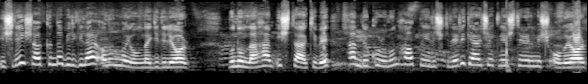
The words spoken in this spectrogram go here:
işleyiş hakkında bilgiler alınma yoluna gidiliyor. Bununla hem iş takibi hem de kurumun halkla ilişkileri gerçekleştirilmiş oluyor.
